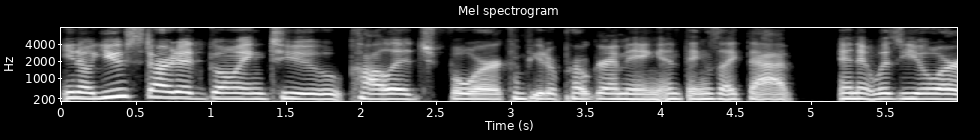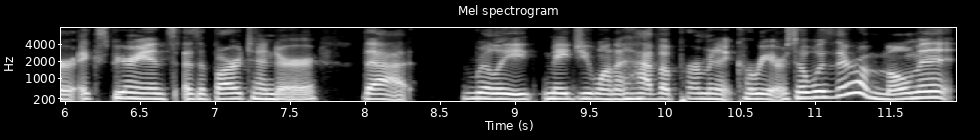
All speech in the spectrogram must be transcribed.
you know, you started going to college for computer programming and things like that. And it was your experience as a bartender that really made you want to have a permanent career. So, was there a moment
